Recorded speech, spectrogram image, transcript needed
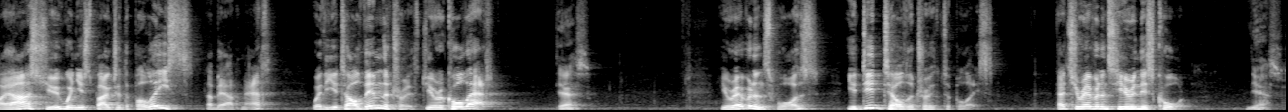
I asked you when you spoke to the police about Matt, whether you told them the truth. Do you recall that? Yes. Your evidence was you did tell the truth to police. That's your evidence here in this court. Yes.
